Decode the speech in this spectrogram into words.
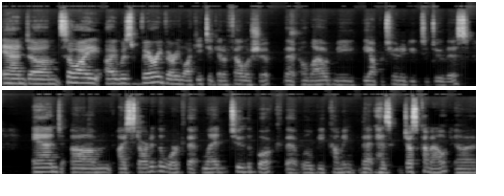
And um, so I, I was very, very lucky to get a fellowship that allowed me the opportunity to do this. And um, I started the work that led to the book that will be coming, that has just come out uh,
